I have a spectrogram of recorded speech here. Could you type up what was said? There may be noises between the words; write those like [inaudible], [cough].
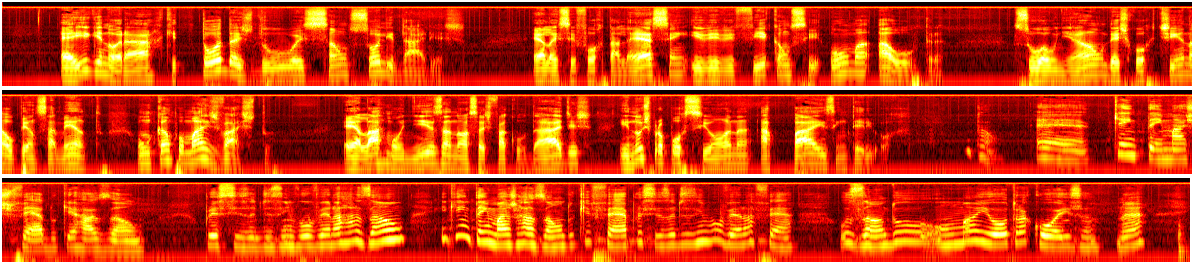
é ignorar que todas duas são solidárias. Elas se fortalecem e vivificam-se uma à outra. Sua união descortina ao pensamento um campo mais vasto. Ela harmoniza nossas faculdades e nos proporciona a paz interior. Então, é, quem tem mais fé do que razão precisa desenvolver a razão, e quem tem mais razão do que fé precisa desenvolver a fé, usando uma e outra coisa, né?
